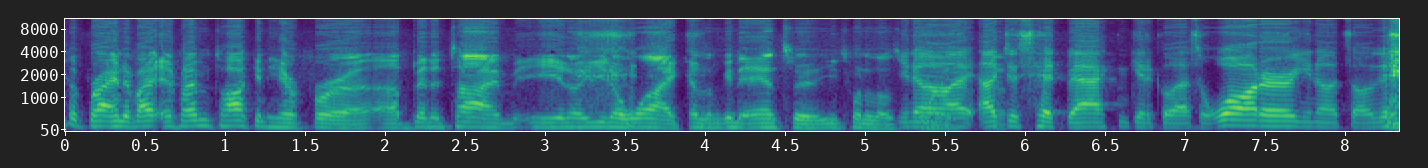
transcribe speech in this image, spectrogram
so, Bryan, if I if I'm talking here for a, a bit of time, you know, you know why? Because I'm going to answer each one of those. You know, points, I, so. I just head back and get a glass of water. You know, it's all good.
